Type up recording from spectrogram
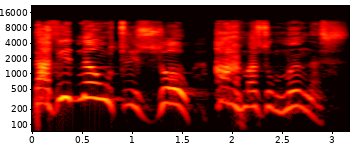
Davi não utilizou armas humanas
